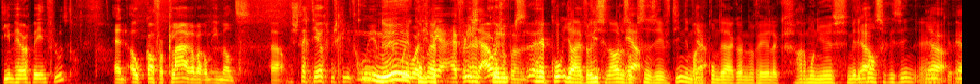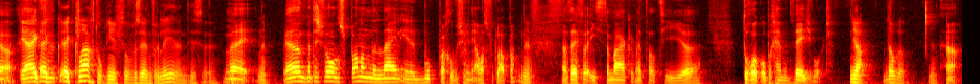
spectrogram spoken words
die hem heel erg beïnvloedt. En ook kan verklaren waarom iemand uh, of slechte jeugd is misschien niet het goede, nee, goede woord. Meer, hij verliest zijn ouders op een... Hij ja, hij verliest zijn ouders op zijn zeventiende, maar hij komt eigenlijk een redelijk harmonieus middenklasse gezin. Ja, ja. ja ik hij, hij, klaagt ook niet echt over zijn verleden. Dus, uh, nee. nee. Ja, maar het is wel een spannende lijn in het boek, maar goed, we zullen niet alles verklappen. Nee. Dat heeft wel iets te maken met dat hij uh, toch ook op een gegeven moment wees wordt. Ja, dat wel. Ja.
